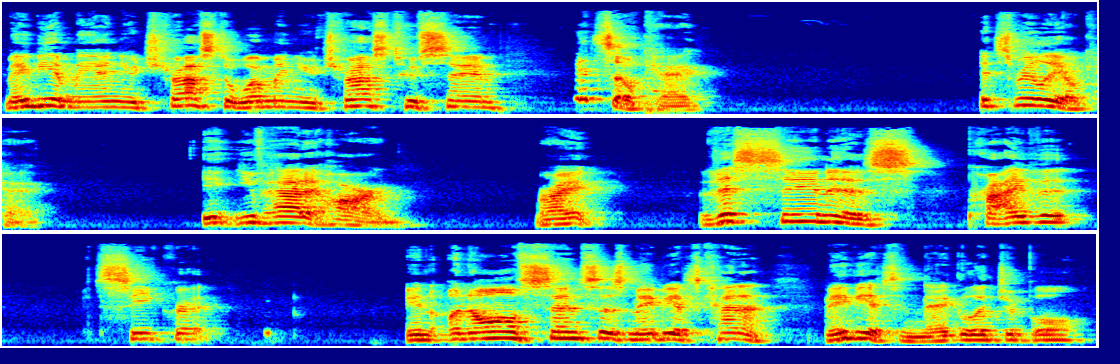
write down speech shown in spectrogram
Maybe a man you trust, a woman you trust who's saying, it's okay. It's really okay. You've had it hard, right? This sin is private, secret. In, in all senses, maybe it's kind of, maybe it's negligible.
